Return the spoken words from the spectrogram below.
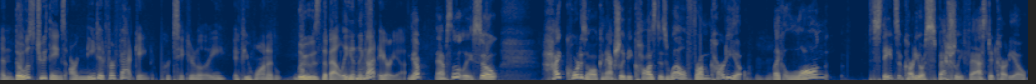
And those two things are needed for fat gain, particularly if you want to lose the belly and the gut area. Yep, absolutely. So high cortisol can actually be caused as well from cardio. Mm-hmm. Like long states of cardio, especially fasted cardio,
